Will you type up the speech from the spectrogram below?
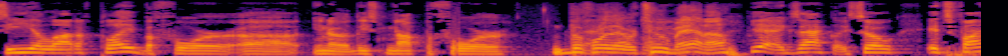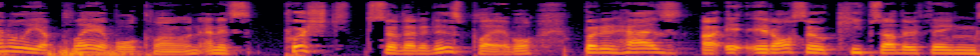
see a lot of play before, uh, you know, at least not before Before they were two mana, Yeah, exactly. So it's finally a playable clone, and it's pushed so that it is playable. But it has uh, it, it also keeps other things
